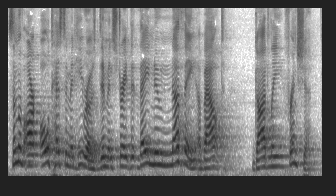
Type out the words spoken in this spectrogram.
some of our Old Testament heroes demonstrate that they knew nothing about godly friendship.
